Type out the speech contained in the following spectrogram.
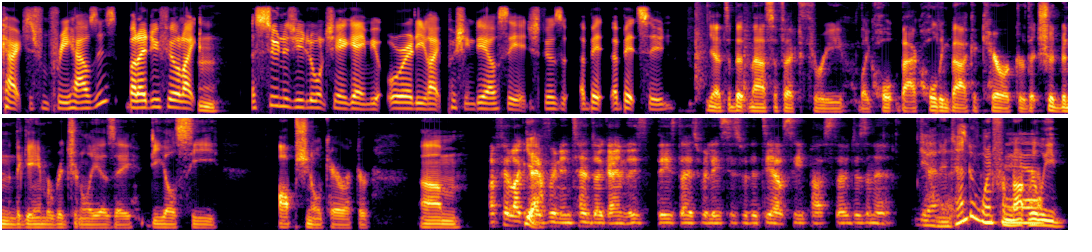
characters from Three Houses. But I do feel like Mm. as soon as you're launching a game, you're already like pushing DLC. It just feels a bit a bit soon. Yeah, it's a bit Mass Effect 3, like hold back holding back a character that should have been in the game originally as a DLC optional character. Um I feel like Yeah. every Nintendo game these these days releases with a DLC pass, though, doesn't it? yeah, that's Nintendo went from not really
